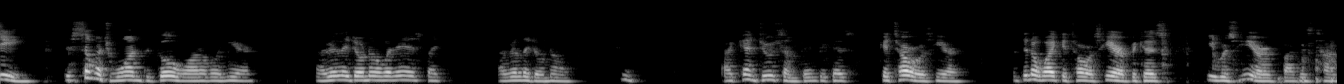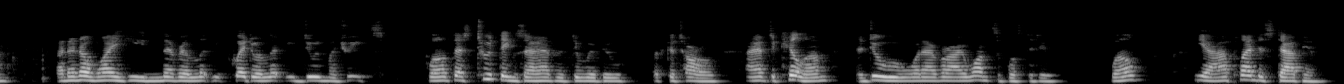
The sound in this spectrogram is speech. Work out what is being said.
Gee, there's so much one to go on over here. I really don't know what it is, but I really don't know. Hmm. I can't do something because Keitaro's here. I don't know why Keitaro's here because he was here by this time. I don't know why he never let me quit or let me do my treats. Well, there's two things I have to do with do with Keitaro. I have to kill him and do whatever I want supposed to do. Well, yeah, I plan to stab him.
